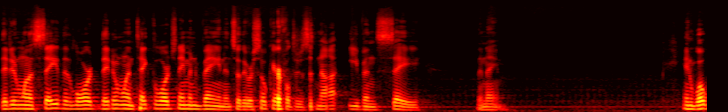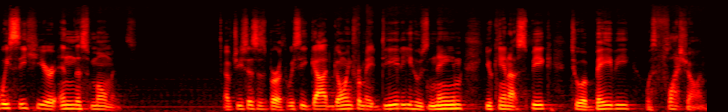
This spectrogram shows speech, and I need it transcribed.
They didn't want to say the Lord, they didn't want to take the Lord's name in vain, and so they were so careful to just not even say the name. And what we see here in this moment of Jesus' birth, we see God going from a deity whose name you cannot speak to a baby with flesh on.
